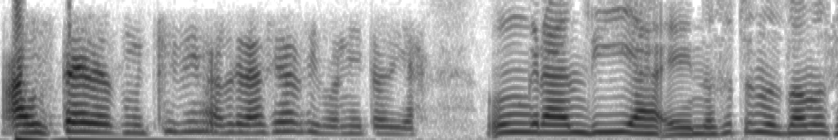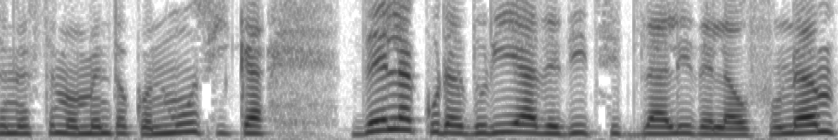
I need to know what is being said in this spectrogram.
A ustedes, muchísimas gracias y bonito día. Un gran día. Eh, nosotros nos vamos en este momento con música de la curaduría de Dixit Lali de la UFUNAM.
